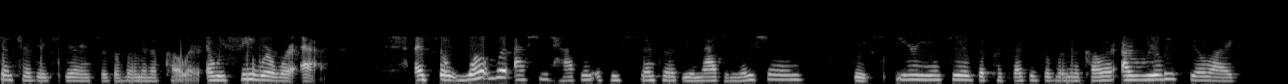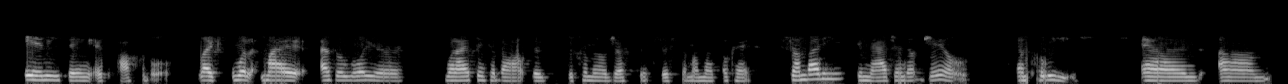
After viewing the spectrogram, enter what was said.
centered the experiences of women of color, and we see where we're at. And so, what would actually happen if we centered the imagination, the experiences, the perspectives of women of color? I really feel like anything is possible. Like when my, as a lawyer, when I think about the, the criminal justice system, I'm like, okay, somebody imagined up jails and police and um,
